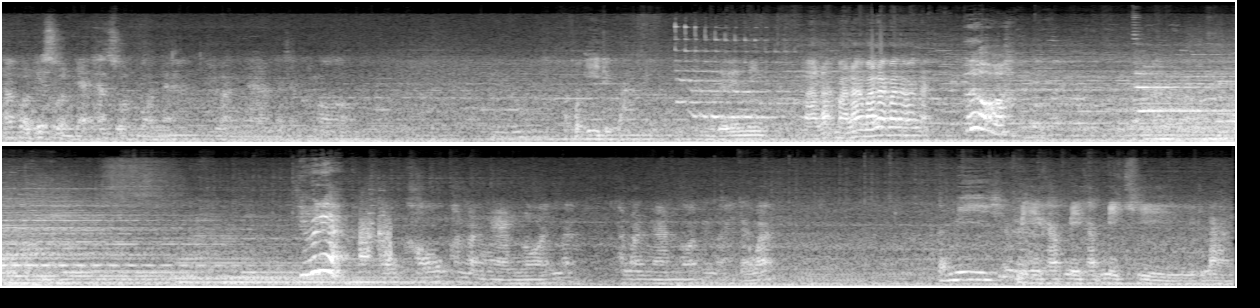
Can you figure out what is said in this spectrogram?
ถ้าคนที่ส่วนใหญ่ถ้าสวดมนต์นะพลังงานมันจะครอบเอาเก้าอี้ดีกว่าเดินนิ่งมาแล้วมาแล้วมาแล้วมาแล้วมาแล้วเออ รอจริงปะเนี่ยเขาเขาพลังงานน้อยมากพลังงานน้อยไปหน่อยแต่ว่าแต่มีใช่ไหมมีครับมีครับมีขี่หลัง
